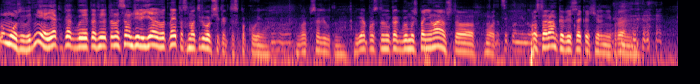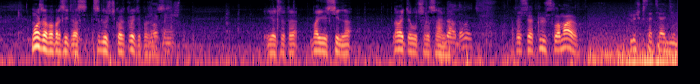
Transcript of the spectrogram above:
Ну, может быть. Не, я как бы это, это на самом деле, я вот на это смотрю вообще как-то спокойно. Угу. Абсолютно. Я просто, ну, как бы мы же понимаем, что вот, просто рамка без всякой херни, правильно? Можно попросить вас сидушечку откройте, Да, пожалуйста? конечно. Я что-то боюсь сильно. Давайте лучше вы сами. Да, давайте. А то я ключ сломаю. Ключ, кстати, один.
